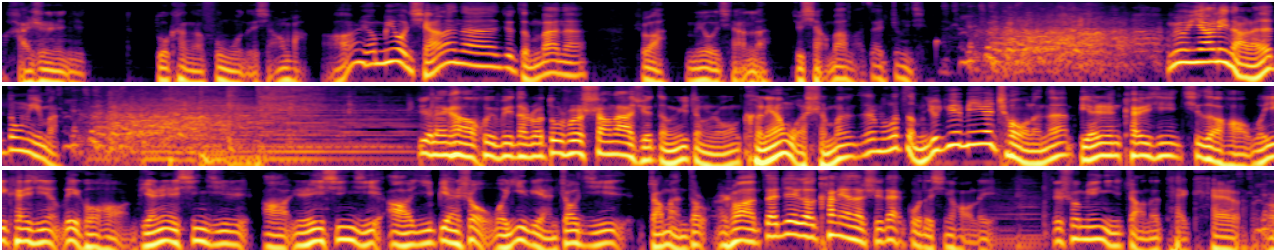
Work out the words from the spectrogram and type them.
还是你多看看父母的想法啊。要没有钱了呢，就怎么办呢？是吧？没有钱了，就想办法再挣钱。没有压力哪来的动力嘛？越来看慧飞，他说：“都说上大学等于整容，可怜我什么？这我怎么就越变越丑了呢？别人开心气色好，我一开心胃口好；别人心急啊，人心急啊，一变瘦，我一脸着急长满痘，是吧？在这个看脸的时代，过得心好累。这说明你长得太开了，啊，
